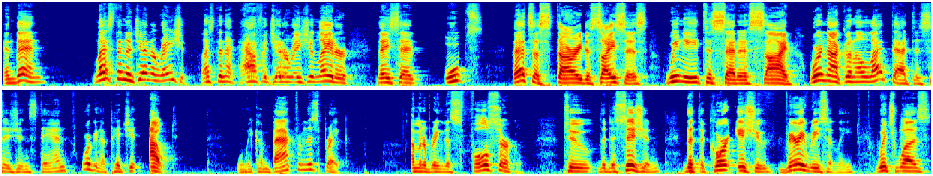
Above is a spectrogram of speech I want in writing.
And then, less than a generation, less than a half a generation later, they said, oops, that's a stare decisis. We need to set aside. We're not going to let that decision stand. We're going to pitch it out. When we come back from this break, I'm going to bring this full circle to the decision that the court issued very recently, which was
